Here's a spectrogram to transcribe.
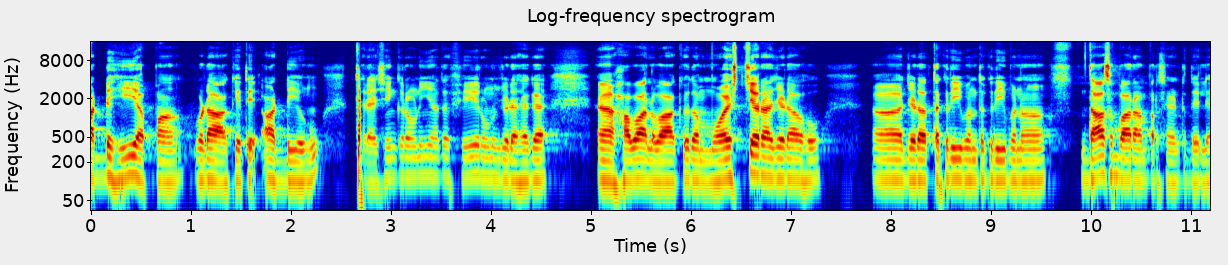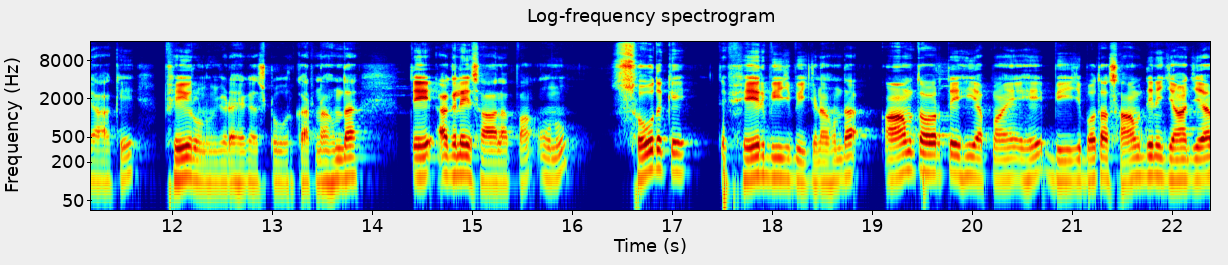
ਅੱਡ ਹੀ ਆਪਾਂ ਵਢਾ ਕੇ ਤੇ ਅੱਡ ਹੀ ਉਹਨੂੰ ਥ੍ਰੈਸ਼ਿੰਗ ਕਰਾਉਣੀ ਆ ਤੇ ਫਿਰ ਉਹਨੂੰ ਜਿਹੜਾ ਹੈਗਾ ਹਵਾ ਲਵਾ ਕੇ ਉਹਦਾ ਮੋਇਸਚਰ ਆ ਜਿਹੜਾ ਉਹ ਜਿਹੜਾ ਤਕਰੀਬਨ ਤਕਰੀਬਨ 10-12% ਦੇ ਲਿਆ ਕੇ ਫਿਰ ਉਹਨੂੰ ਜਿਹੜਾ ਹੈਗਾ ਸਟੋਰ ਕਰਨਾ ਹੁੰਦਾ ਅਤੇ ਅਗਲੇ ਸਾਲ ਆਪਾਂ ਉਹਨੂੰ ਸੋਧ ਕੇ ਅਤੇ ਫਿਰ ਬੀਜ ਬੀਜਣਾ ਹੁੰਦਾ। ਆਮ ਤੌਰ ਤੇ ਹੀ ਆਪਾਂ ਇਹ ਬੀਜ ਬਹੁਤਾ ਸਾਂਭਦੇ ਨਹੀਂ ਜਾਂ ਜੇ ਆ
